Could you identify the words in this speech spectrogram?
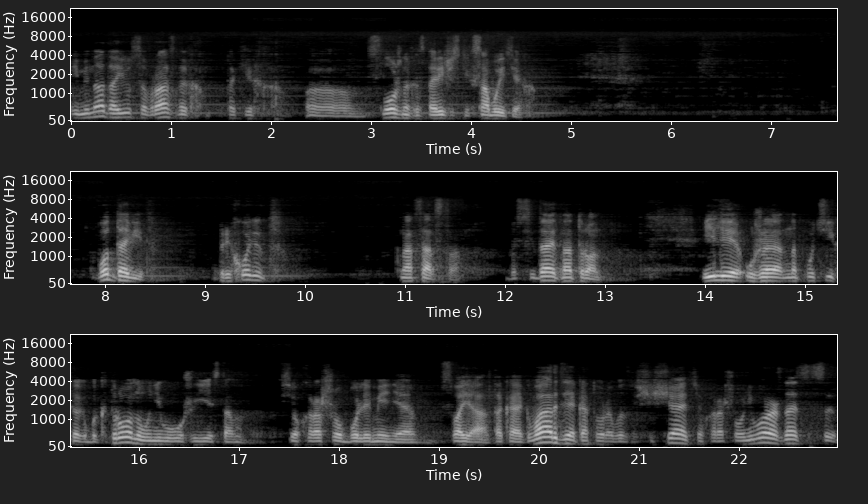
имена даются в разных таких э, сложных исторических событиях. Вот Давид приходит на царство, восседает на трон. Или уже на пути как бы к трону, у него уже есть там все хорошо, более-менее своя такая гвардия, которая его защищает, все хорошо. У него рождается сын.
